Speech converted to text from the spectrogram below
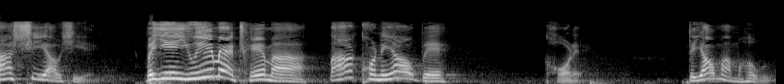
ား၈ယောက်ရှိတယ်ဘရင်ရွေးမဲ့အထဲမှာသား9ယောက်ပဲခေါ်တယ်တယောက်မှမဟုတ်ဘူး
